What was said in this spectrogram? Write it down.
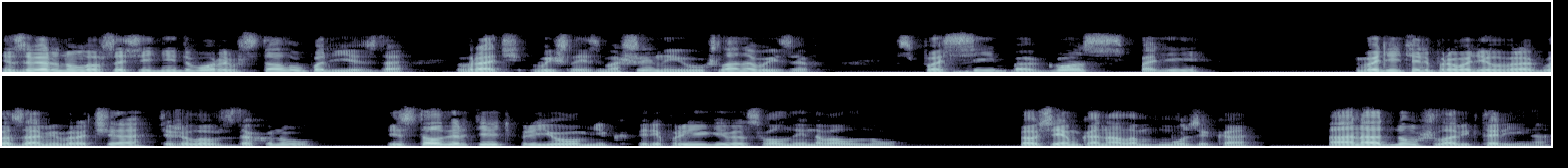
завернула в соседний двор и встала у подъезда. Врач вышла из машины и ушла на вызов. «Спасибо, Господи!» Водитель проводил глазами врача, тяжело вздохнул и стал вертеть приемник, перепрыгивая с волны на волну. По всем каналам музыка, а на одном шла викторина.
